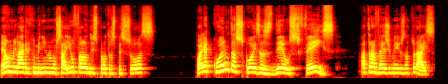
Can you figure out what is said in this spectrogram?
É um milagre que o menino não saiu falando isso para outras pessoas. Olha quantas coisas Deus fez através de meios naturais.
